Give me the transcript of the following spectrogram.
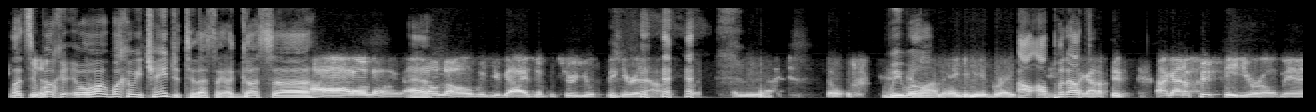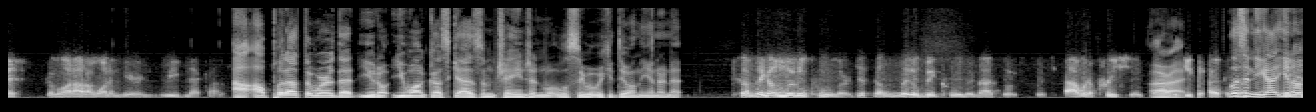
Let's see. What, what, what, can we change it to? That's like a Gus. Uh, I, I don't know. Yeah. I don't know. But you guys, I'm sure you'll figure it out. but, I mean, I just don't. We will. Come on, man. Give me a break. I'll, I'll put out. I got a. I got a 15 year old man. Come on, I don't want him here and reading that kind of. Stuff. I'll put out the word that you don't. You want Gus Gasm change, and we'll, we'll see what we could do on the internet. Something a little cooler, just a little bit cooler, not so. I would appreciate. That. All right. You Listen, you got you, you know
